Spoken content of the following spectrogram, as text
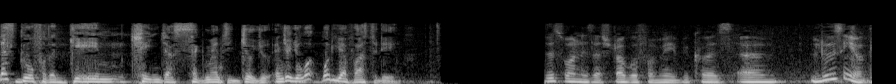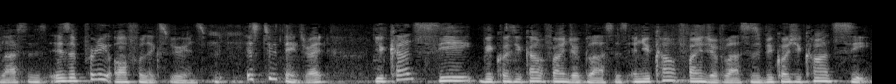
Let's go for the game changer segment, Jojo. And Jojo, what, what do you have for us today? This one is a struggle for me because um, losing your glasses is a pretty awful experience. It's two things, right? You can't see because you can't find your glasses, and you can't find your glasses because you can't see.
